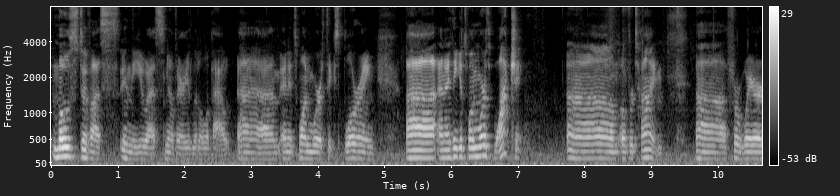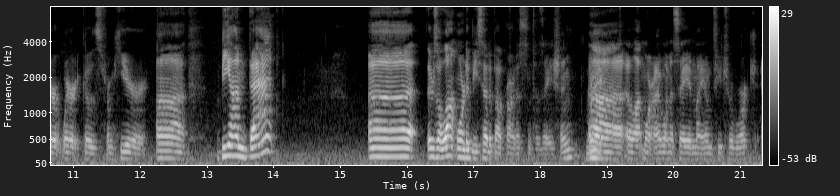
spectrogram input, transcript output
most of us in the U.S. know very little about, um, and it's one worth exploring, uh, and I think it's one worth watching um, over time uh, for where where it goes from here. Uh, beyond that, uh, there's a lot more to be said about Protestantization. Right. Uh, a lot more I want to say in my own future work, uh,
